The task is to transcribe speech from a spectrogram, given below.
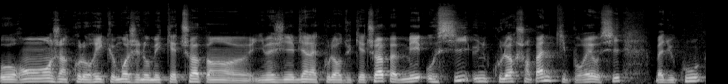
orange, un coloris que moi j'ai nommé ketchup. Hein, imaginez bien la couleur du ketchup, mais aussi une couleur champagne qui pourrait aussi, bah, du coup,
